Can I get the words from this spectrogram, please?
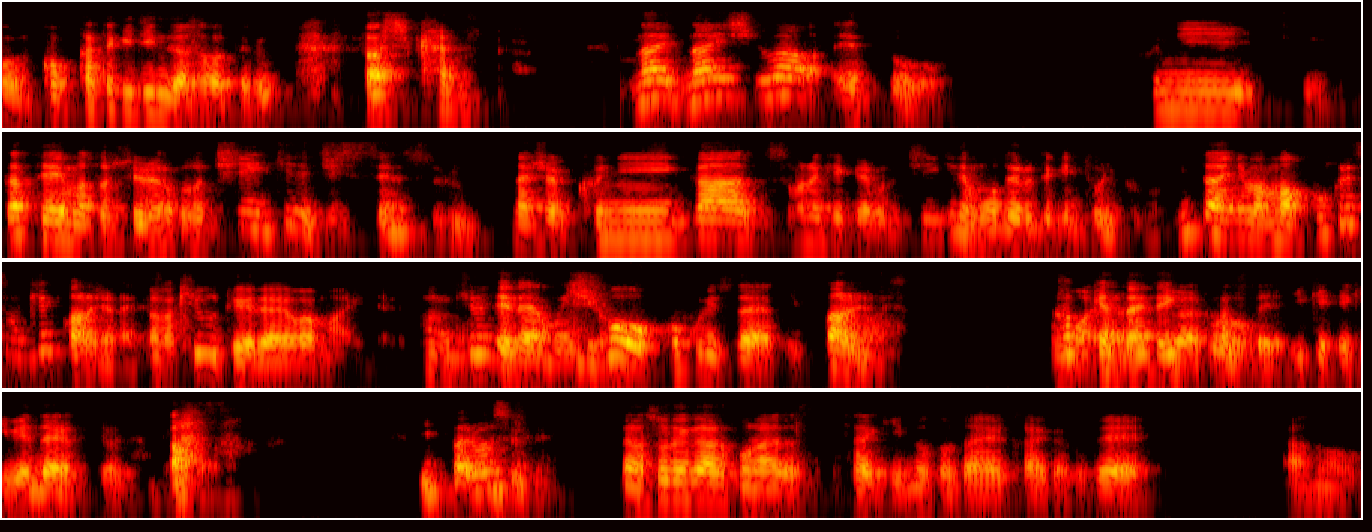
こ国家的人材を育てる？確かに。ないないしは、えっと、国がテーマとしているようなことを地域で実践する。ないしは国が進まなきゃいけないことを地域でモデル的に取り組む。みたいには、まあ、国立も結構あるじゃないですか。だから旧帝大はまあいいうん、宮廷大学もいいと思う方国立大学いっぱいあるじゃないですか。各県大体一個駅駅弁大学って言われていっぱいありますよね。だからそれがこの間、最近のその大学改革で、あの、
